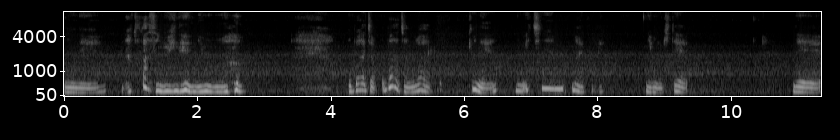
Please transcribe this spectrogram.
あのね、中が寒いね、日本は。おばあちゃん、おばあちゃんが去年、もう1年前くらい、日本来て、で、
